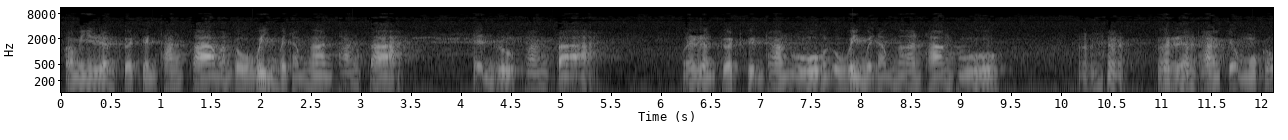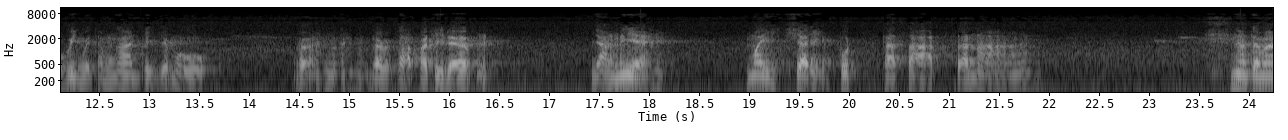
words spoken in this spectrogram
พอมีเรื่องเกิดขึ้นทางตา มันก็วิ่งไปทำงานทางตา เห็นรูปทางตา เมื่อเรื่องเกิดขึ้นทางหู มันก็วิ่งไปทำงานทางหู เกิดเรื่องทางจมูกก็วิ่งไปทำงานที่จมูกแล้วก็กลับมาที่เดิม อย่างนี้ไม่ใช่พุทธศาสนาอามา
